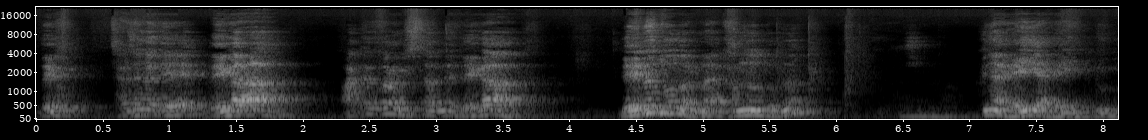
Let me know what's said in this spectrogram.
내, 잘 생각해. 내가 아까 거랑 비슷한데 내가 내는 돈 얼마야? 갚는 돈은? 그냥 A야 A. 여기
